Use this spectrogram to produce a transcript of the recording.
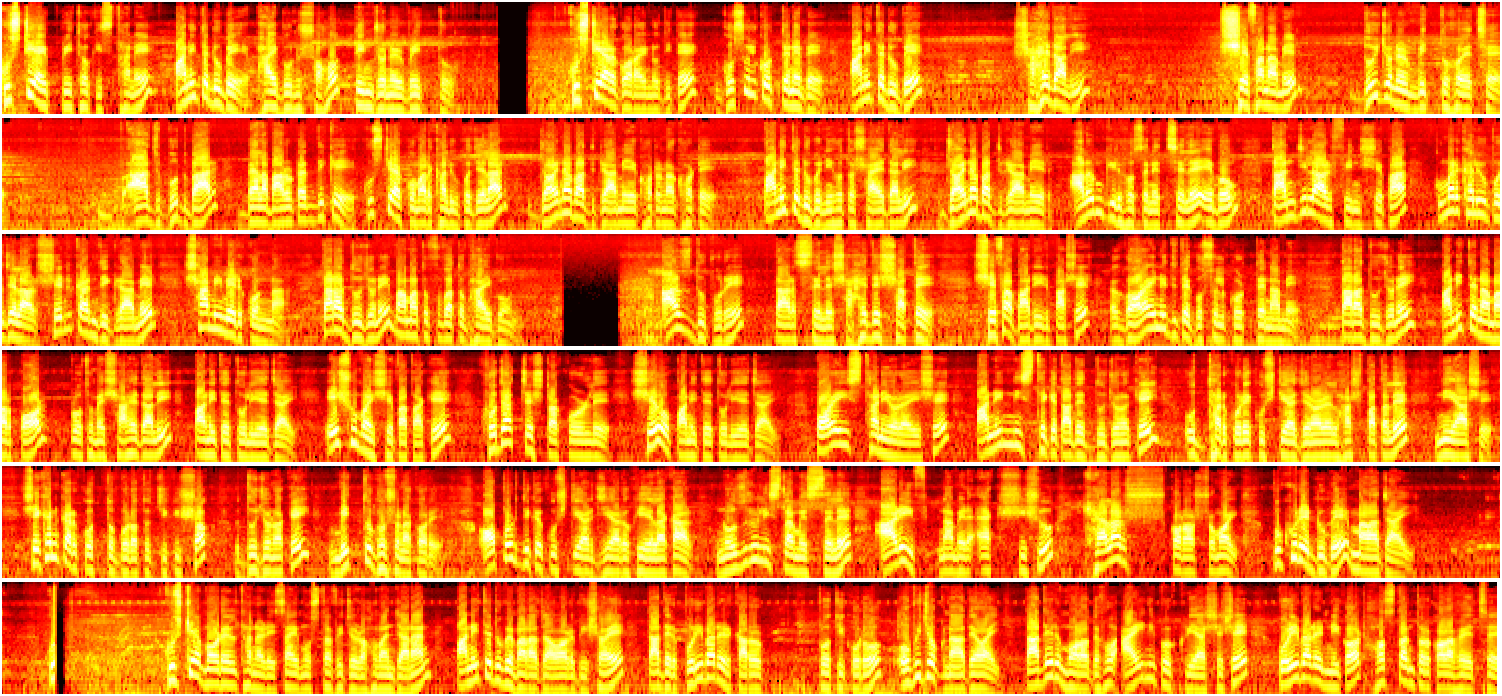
কুষ্টিয়ায় পৃথক স্থানে পানিতে ডুবে ভাই বোন সহ তিনজনের মৃত্যু। কুষ্টিয়ার গড়াই নদীতে গোসল করতে নেবে পানিতে ডুবে শাহেদ আলী, শেফা নামের দুইজনের মৃত্যু হয়েছে। আজ বুধবার বেলা বারোটার দিকে কুষ্টিয়া কুমারখালী উপজেলার জয়নাবাদ গ্রামে এ ঘটনা ঘটে। পানিতে ডুবে নিহত শাহেদ আলী জয়নাবাদ গ্রামের আলমগীর হোসেনের ছেলে এবং তানজিলা আরফিন শেফা কুমারখালী উপজেলার শেরকান্দি গ্রামের শামীমের কন্যা। তারা দুজনে মামাতো ফুবাতো ভাই বোন আজ দুপুরে তার ছেলে শাহেদের সাথে শেফা বাড়ির পাশের গড়াই নদীতে গোসল করতে নামে। তারা দুজনেই পানিতে নামার পর প্রথমে শাহেদ আলী পানিতে তলিয়ে যায়। এই সময় শেফা তাকে খোঁজার চেষ্টা করলে সেও পানিতে তলিয়ে যায়। পরে স্থানীয়রা এসে পানির নিচ থেকে তাদের দুজনকেই উদ্ধার করে কুষ্টিয়া জেনারেল হাসপাতালে নিয়ে আসে। সেখানকার কর্তব্যরত চিকিৎসক দুজনকেই মৃত্যু ঘোষণা করে। অপরদিকে কুষ্টিয়ার জিয়ারখি এলাকার নজরুল ইসলামের ছেলে আরিফ নামের এক শিশু খেলার করার সময় পুকুরে ডুবে মারা যায়। কুষ্টিয়া মডেল থানার এসআই মোস্তাফিজুর রহমান জানান, পানিতে ডুবে মারা যাওয়ার বিষয়ে তাদের পরিবারের কারোর প্রতি কোনো অভিযোগ না দেওয়ায় তাদের মরদেহ আইনি প্রক্রিয়া শেষে পরিবারের নিকট হস্তান্তর করা হয়েছে।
